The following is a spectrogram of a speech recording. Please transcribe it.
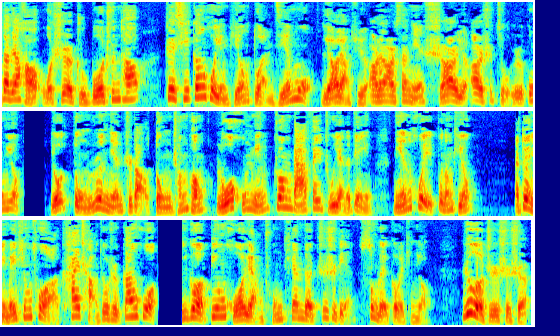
大家好，我是主播春涛。这期干货影评短节目聊两句。二零二三年十二月二十九日公映，由董润年执导，董成鹏、罗鸿明、庄达菲主演的电影《年会不能停》。哎，对你没听错啊，开场就是干货，一个冰火两重天的知识点送给各位听友。热知识是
